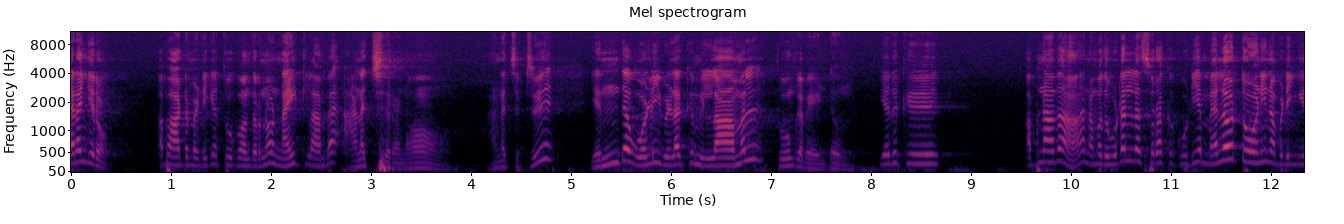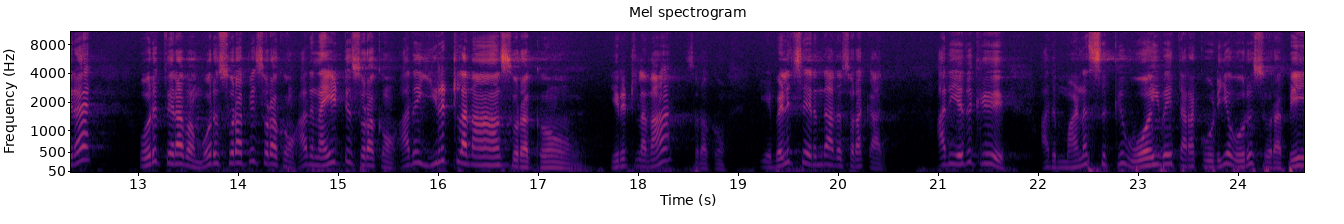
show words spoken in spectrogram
இறங்கிரும். அப்போ ஆட்டோமேட்டிக்காக தூக்கம் வந்துடணும் நைட் லாம்பை அணைச்சிடணும் அணைச்சிட்டு எந்த ஒளி விளக்கும் இல்லாமல் தூங்க வேண்டும். எதுக்கு? அப்படின்னா தான் நமது உடல்ல சுரக்கக்கூடிய மெலோட்டோனின் அப்படிங்கிற ஒரு திரவம் ஒரு சுரப்பி சுரக்கும். அது நைட்டு சுரக்கும். அது இருட்டில் தான் சுரக்கும். இருட்டில் தான் சுரக்கும். வெளிச்சம் இருந்தால் அதை சுரக்காது. அது எதுக்கு? அது மனசுக்கு ஓய்வை தரக்கூடிய ஒரு சுரப்பி.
